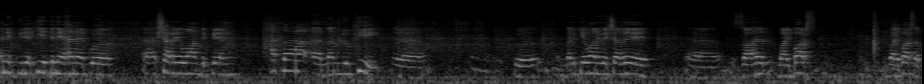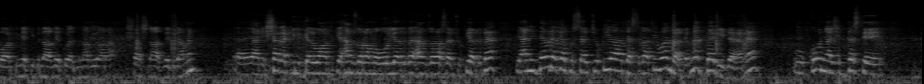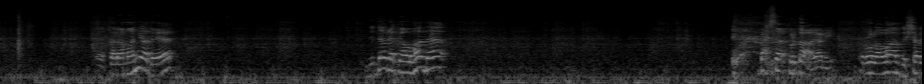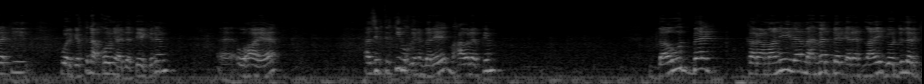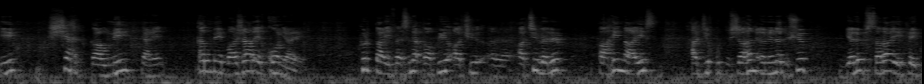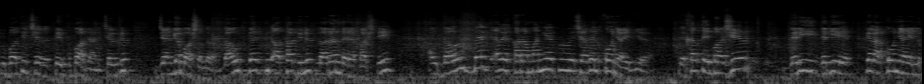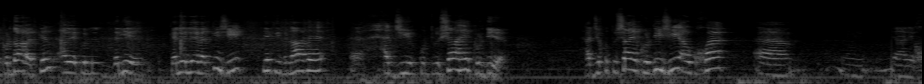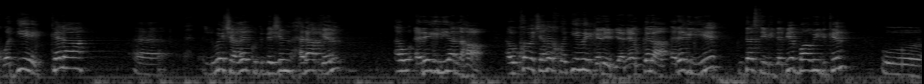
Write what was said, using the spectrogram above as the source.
هنک بیرکی دنی هنک شریوان دکن. حتی مملوکی ملکیوانی وچاقه ظاهر بایبارس بایبارس بارکی نیکی بناوی کو بناوی آنا شاشنات بگرامن. یعنی شرکی لگلواند که هم زورا مغولیا دبه هم زورا سلجوقیا دبه یعنی دوره که کو سلجوقیا دستلاتی وان بگر نه بلی ده نه و کون یاجی دست قرامانیا ده دي دوره که او هذا بحث کردا یعنی رولاوان ده شرکی ورگرتنا قونیا ده تکرن وهايه Ez bi Tirkî bixwînim berê, mihawile bikim. Davud Beg Karamani ile Mehmet Beg Eretna'yı gördüler ki şehir kavmi yani kavmi Bajar e Konya'yı Kürt taifesine kapıyı açı, açı verip Ahinais Hacı Kutlu önüne düşüp gelip sarayı Keykubat'ı Keykubat yani çevirip cenge başladılar. Davut Beg bir ata binip Larende'ye kaçtı. أو داود بگ أو قرامانیه کو شغل قونیایی بیه لخلق باجر دری دری کلا قونیایی لکردا بدکن أو کل دری کلی لی بدکن جی یکی بناوه حجی قطلشاه کردیه. حجی قطلشاه کردی جی أو بخوا يعني خودي كلا الوي شغال كنت بيجن هراكل أو اريجليا نها. أو خو شغال خودي وي كليب يعني أو كلا اريجليه دستي في دبي باوي دكن و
